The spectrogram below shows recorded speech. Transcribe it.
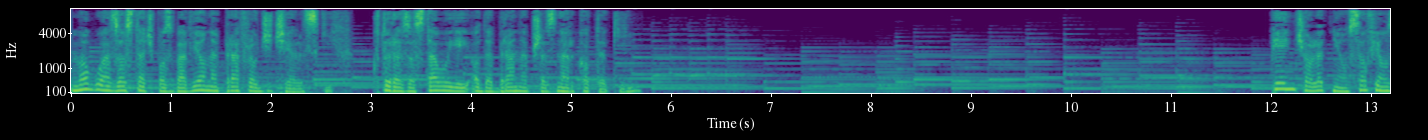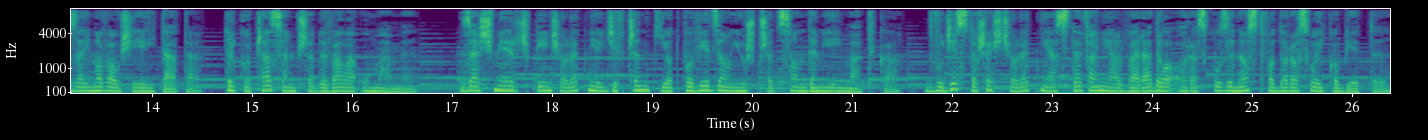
Mogła zostać pozbawiona praw rodzicielskich, które zostały jej odebrane przez narkotyki. Pięcioletnią Sofią zajmował się jej tata, tylko czasem przebywała u mamy. Za śmierć pięcioletniej dziewczynki odpowiedzą już przed sądem jej matka, 26-letnia Stefani Alvarado oraz kuzynostwo dorosłej kobiety,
